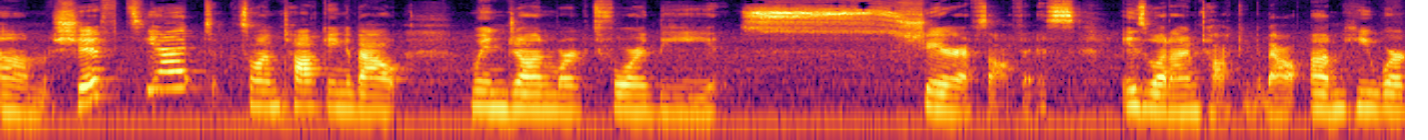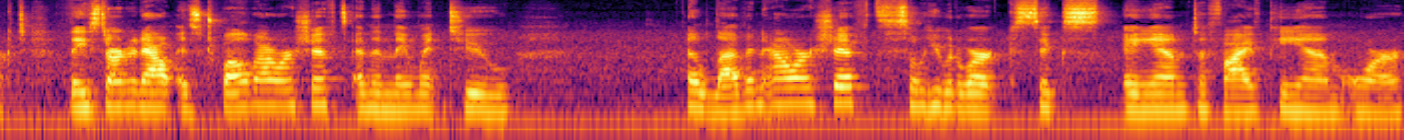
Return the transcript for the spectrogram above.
um, shifts yet. So I'm talking about when Jon worked for the sheriff's office is what I'm talking about. Um, he worked, they started out as 12 hour shifts and then they went to 11 hour shifts. So he would work 6 a.m. to 5 p.m. or,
